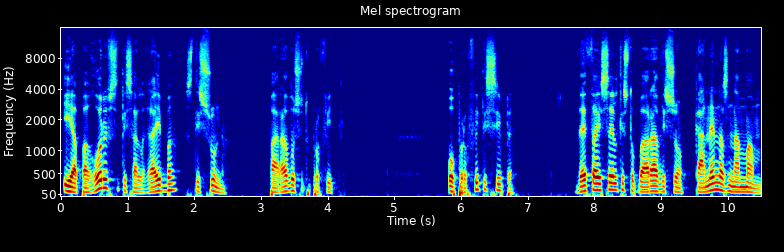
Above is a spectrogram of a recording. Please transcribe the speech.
Η απαγόρευση της Αλγάιμπα στη Σούνα. Παράδοση του προφήτη. Ο προφήτης είπε «Δεν θα εισέλθει στο παράδεισο κανένας ναμάμ,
